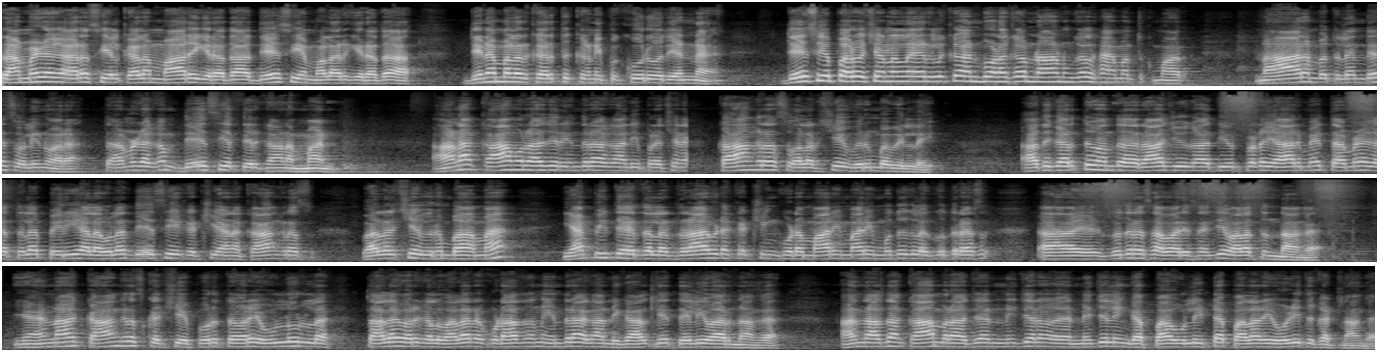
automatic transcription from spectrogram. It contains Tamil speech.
தமிழக அரசியல் களம் மாறுகிறதா? தேசியம் மலர்கிறதா? தினமலர் கருத்து கணிப்பு கூறுவது என்ன? தேசிய பருவ சேனல் அன்பு வணக்கம். நான் உங்கள் ஹேமந்த்குமார். நான் ஆரம்பத்துலேருந்தே சொல்லின்னு வரேன். தமிழகம் தேசியத்திற்கான மண். ஆனால் காமராஜர் இந்திரா காந்தி பிரச்சனை காங்கிரஸ் வளர்ச்சியை விரும்பவில்லை. அதுக்கடுத்து வந்த ராஜீவ் காந்தி உட்பட யாருமே தமிழகத்தில் பெரிய அளவில் தேசிய கட்சியான காங்கிரஸ் வளர்ச்சியை விரும்பாமல் எம்பி தேர்தலில் திராவிட கட்சியும் கூட மாறி மாறி முதுகில் குதிரை குதிரை சவாரி செஞ்சு வளர்த்துருந்தாங்க ஏன்னா காங்கிரஸ் கட்சியை பொறுத்தவரை உள்ளூரில் தலைவர்கள் வளரக்கூடாதுன்னு இந்திரா காந்தி காலத்திலே தெளிவாக இருந்தாங்க. அதனால தான் காமராஜர் நிஜ நிஜலிங்கப்பா உள்ளிட்ட பலரை ஒழித்து கட்டினாங்க.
